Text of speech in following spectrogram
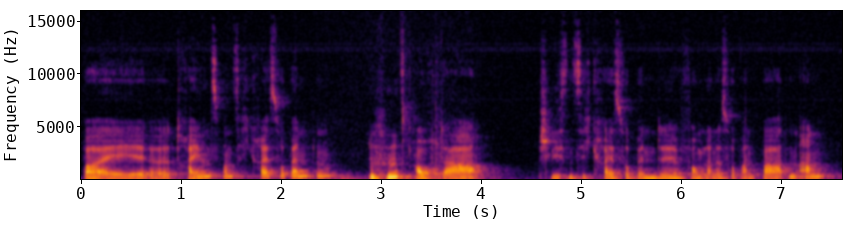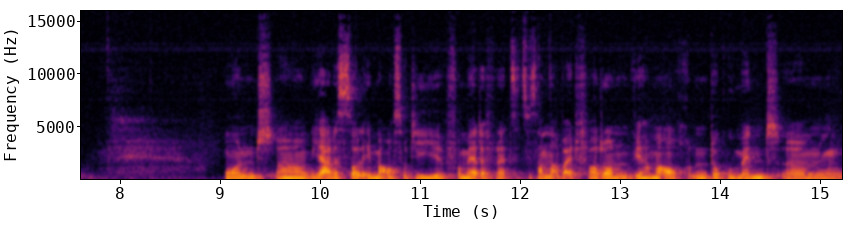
bei äh, 23 Kreisverbänden. Mhm. Auch da schließen sich Kreisverbände vom Landesverband Baden an. Und äh, ja, das soll eben auch so die vermehrte vernetzte Zusammenarbeit fördern. Wir haben auch ein Dokument ähm,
